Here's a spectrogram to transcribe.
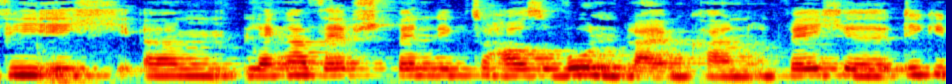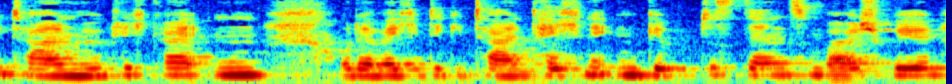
wie ich ähm, länger selbstständig zu Hause wohnen bleiben kann und welche digitalen Möglichkeiten oder welche digitalen Techniken gibt es denn zum Beispiel,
